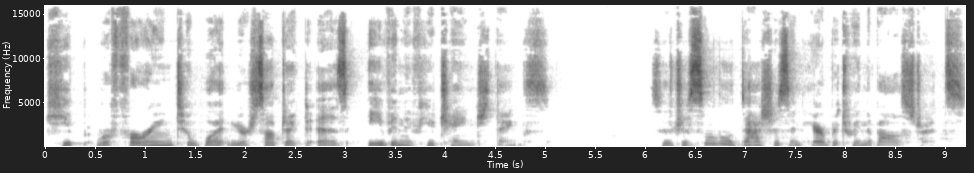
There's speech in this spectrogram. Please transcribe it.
keep referring to what your subject is, even if you change things. So just some little dashes in here between the balustrades.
